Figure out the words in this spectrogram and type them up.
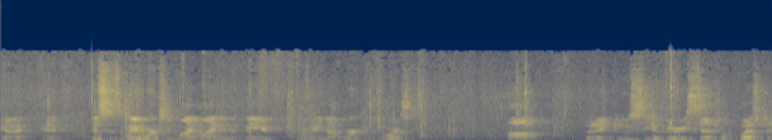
And I- and this is the way it works in my mind, and it may or may not work in yours. Um, But I do see a very central question.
